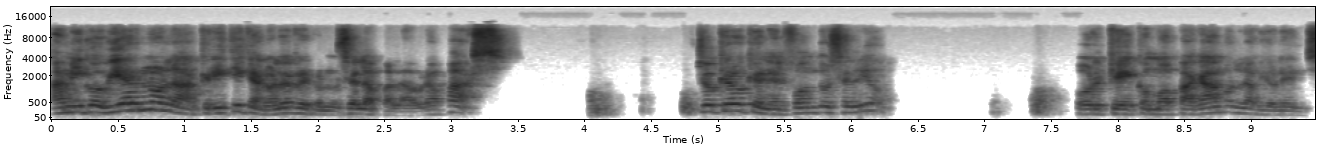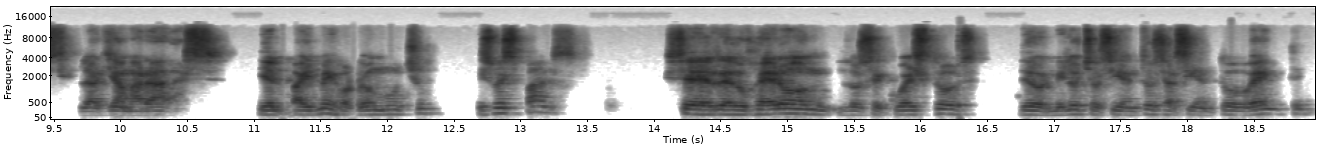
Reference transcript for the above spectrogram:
A mi gobierno la crítica no le reconoce la palabra paz. Yo creo que en el fondo se dio, porque como apagamos la violencia, las llamaradas, y el país mejoró mucho, eso es paz. Se redujeron los secuestros de 2.800 a 120.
